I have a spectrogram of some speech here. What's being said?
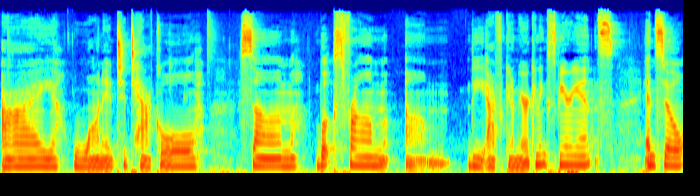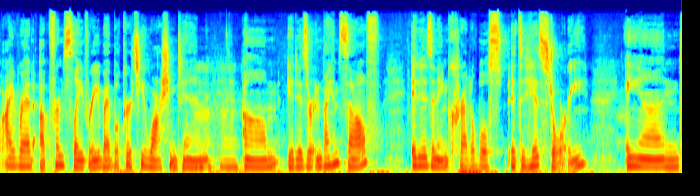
I wanted to tackle some books from um, the African American experience. And so I read Up From Slavery by Booker T. Washington. Um, it is written by himself. It is an incredible, it's his story and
